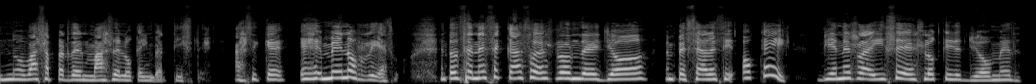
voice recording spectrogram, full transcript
no vas a perder más de lo que invertiste. Así que es menos riesgo. Entonces, en ese caso es donde yo empecé a decir, ok, bienes raíces es lo que yo me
